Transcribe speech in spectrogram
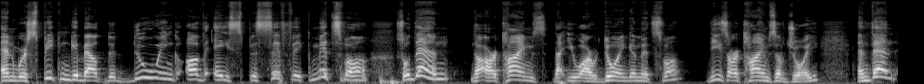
and we're speaking about the doing of a specific mitzvah, so then there are times that you are doing a mitzvah. These are times of joy. And then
